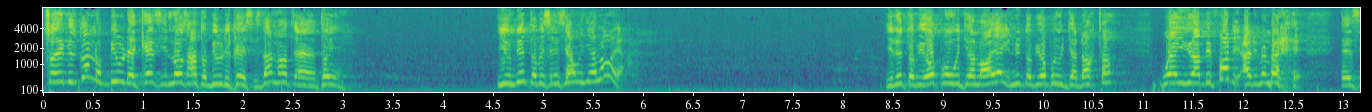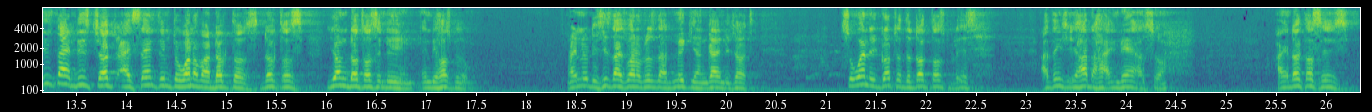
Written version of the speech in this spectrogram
So if he's going to build a case, he knows how to build a case. Is that not uh? You need to be sincere with your lawyer. You need to be open with your lawyer. You need to be open with your doctor. When you are before the, I remember a sister in this church. I sent him to one of our doctors, doctors, young doctors in the in the hospital. I know the sister is one of those that make young guy in the church. So when he got to the doctor's place, I think she had her there. So, and the doctor says,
